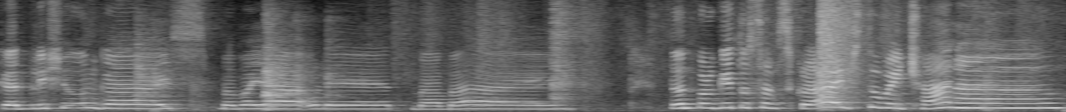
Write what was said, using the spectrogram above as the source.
God bless you all guys. Babaya ulit. Bye-bye. Don't forget to subscribe to my channel.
